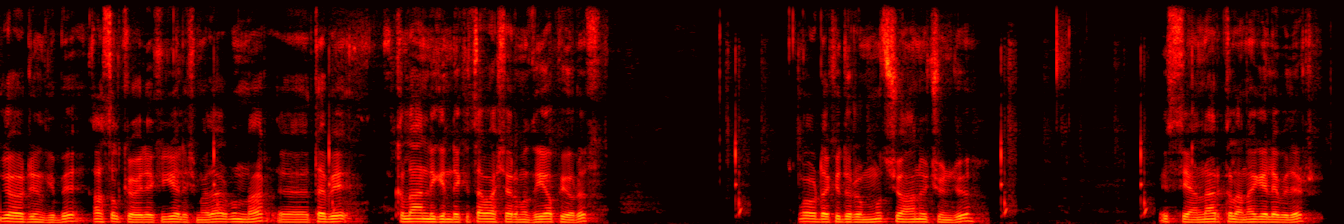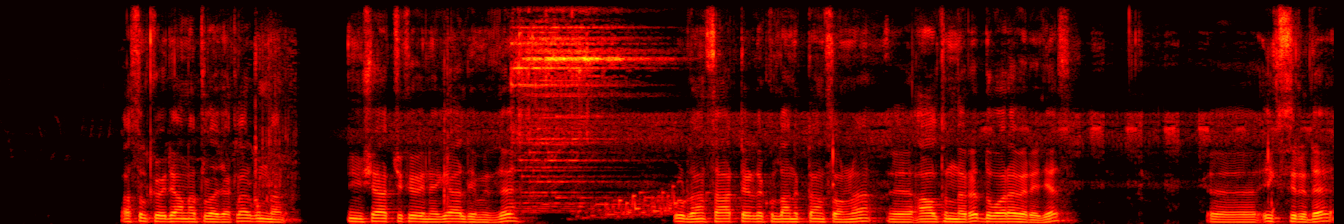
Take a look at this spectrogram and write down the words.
Gördüğün gibi asıl köydeki gelişmeler bunlar. Ee, Tabi Klan Ligi'ndeki savaşlarımızı yapıyoruz. Oradaki durumumuz şu an üçüncü. İsteyenler klana gelebilir. Asıl köyde anlatılacaklar bunlar. İnşaatçı köyüne geldiğimizde buradan saatleri de kullandıktan sonra e, altınları duvara vereceğiz. E, iksiri de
